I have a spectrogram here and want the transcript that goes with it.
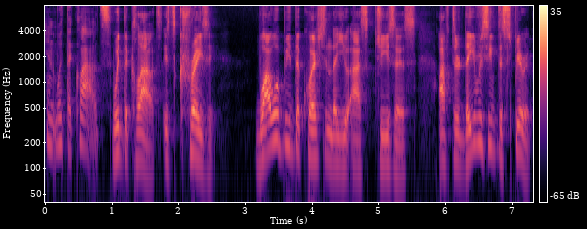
and with the clouds. With the clouds. It's crazy. What would be the question that you ask Jesus after they received the Spirit?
